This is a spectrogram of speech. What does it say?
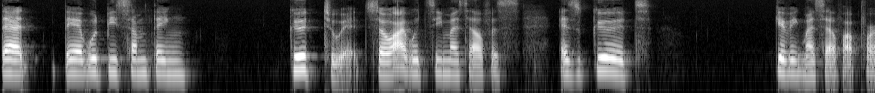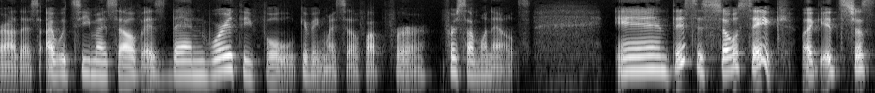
that there would be something good to it. So I would see myself as as good giving myself up for others. I would see myself as then worthyful giving myself up for for someone else. And this is so sick. Like it's just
